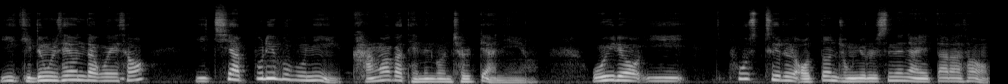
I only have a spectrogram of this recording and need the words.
이 기둥을 세운다고 해서 이 치아 뿌리 부분이 강화가 되는 건 절대 아니에요. 오히려 이 포스트를 어떤 종류를 쓰느냐에 따라서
